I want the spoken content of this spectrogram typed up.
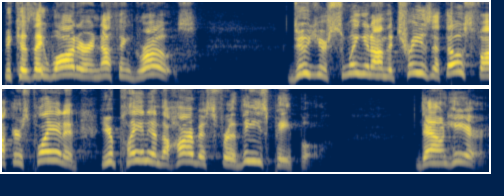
because they water and nothing grows. Dude, you're swinging on the trees that those fuckers planted. You're planting the harvest for these people down here.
